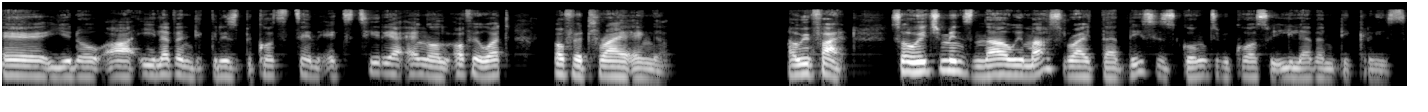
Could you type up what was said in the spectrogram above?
uh, you know, uh, 11 degrees because it's an exterior angle of a what? Of a triangle. Are we fine? So which means now we must write that this is going to be equal to 11 degrees.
